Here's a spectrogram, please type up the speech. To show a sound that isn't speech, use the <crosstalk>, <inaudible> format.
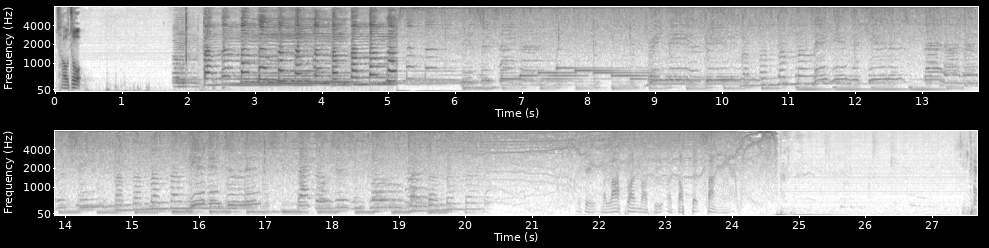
操作。Bring last one must be adopted son. <laughs>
